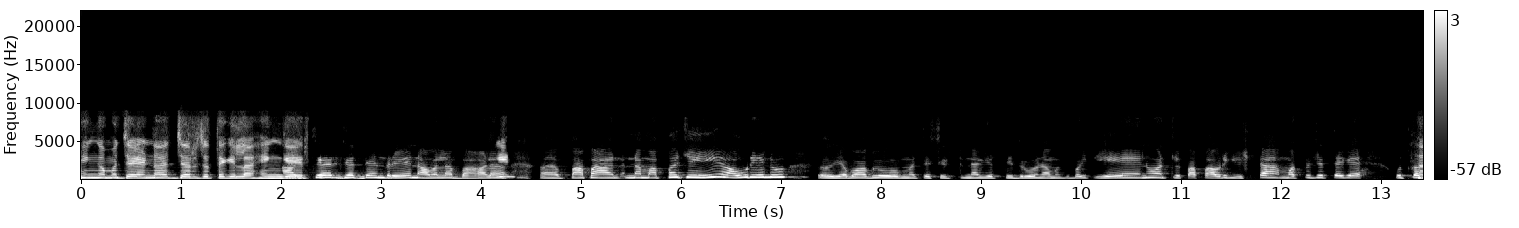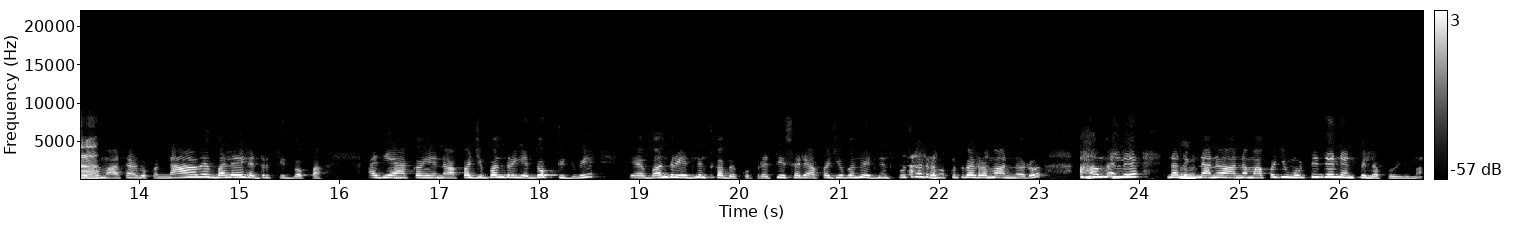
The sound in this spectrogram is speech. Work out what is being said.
ಹೆಂಗಮ್ಮ ಜಯಣ್ಣ ಅಜ್ಜರ್ ಜೊತೆಗೆಲ್ಲ ಹೆಂಗೆ ಅಜ್ಜರ್ ಜೊತೆ ಅಂದ್ರೆ ನಾವೆಲ್ಲ ಬಹಳ ಪಾಪ ನಮ್ಮ ಅಪ್ಪಾಜಿ ಅವ್ರೇನು ಯಾವಾಗ್ಲೂ ಮತ್ತೆ ಸಿಟ್ಟಿನಾಗ ಇರ್ತಿದ್ರು ನಮಗೆ ಬೈತ್ ಏನು ಅಂತಲಿ ಪಾಪ ಅವ್ರಿಗೆ ಇಷ್ಟ ಮಕ್ಳ ಜೊತೆಗೆ ಕುತ್ಕೋಬೇಕು ಮಾತಾಡ್ಬೇಕು. ನಾವೇ ಬಲೆ ಹೆದರ್ತಿದ್ವಪ್ಪ. ಅದ್ ಯಾಕೋ ಏನು ಅಪ್ಪಾಜಿ ಬಂದ್ರೆ ಎದ್ದೋಗ್ತಿದ್ವಿ. ಬಂದ್ರೆ ಎದ್ ನಿಂತ್ಕೋಬೇಕು. ಪ್ರತಿ ಸರಿ ಅಪ್ಪಾಜಿ ಬಂದು ಎದ್ ನಿಂತ್ ಕೂತ್ಕೊಳ್ರಮ್ಮ ಕೂತ್ಕೊಳ್ರಮ್ಮ ಅನ್ನೋರು. ಆಮೇಲೆ ನನಗ್ ನಾನು ನಮ್ಮ ಅಪ್ಪಾಜಿ ಮುಟ್ಟಿದ್ದೆ ನೆನ್ಪಿಲ್ಲ ಪೂರ್ಣಿಮಾ.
